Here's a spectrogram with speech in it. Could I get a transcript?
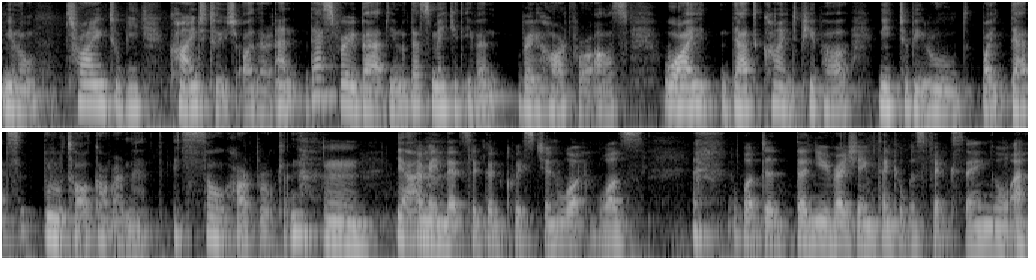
you know, trying to be kind to each other, and that's very bad. You know, that's make it even very hard for us. Why that kind people need to be ruled by that brutal government? It's so heartbroken. Mm. yeah. I mean, that's a good question. What was, what did the new regime think it was fixing, or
